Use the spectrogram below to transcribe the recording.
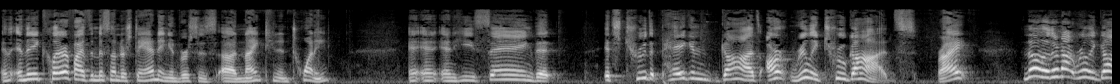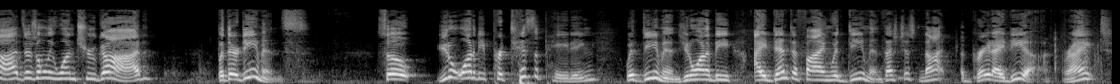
And, and, then he clarifies the misunderstanding in verses uh, 19 and 20. And, and, and he's saying that it's true that pagan gods aren't really true gods, right? No, no, they're not really gods. There's only one true God, but they're demons. So you don't want to be participating with demons. You don't want to be identifying with demons. That's just not a great idea, right?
